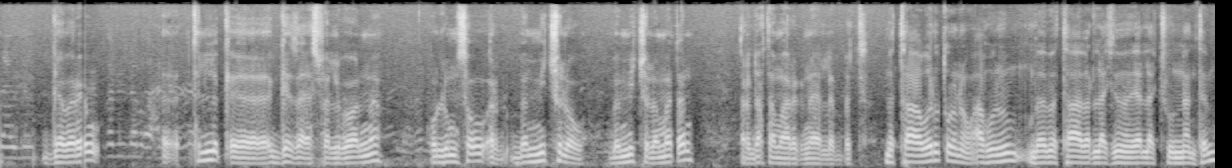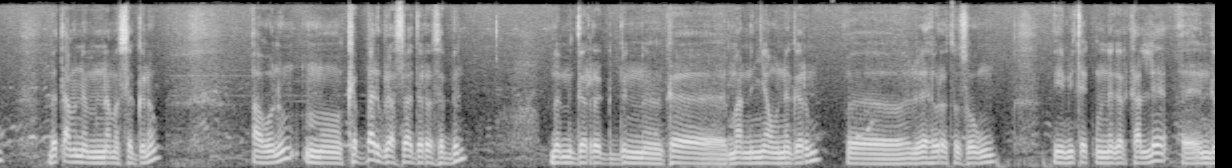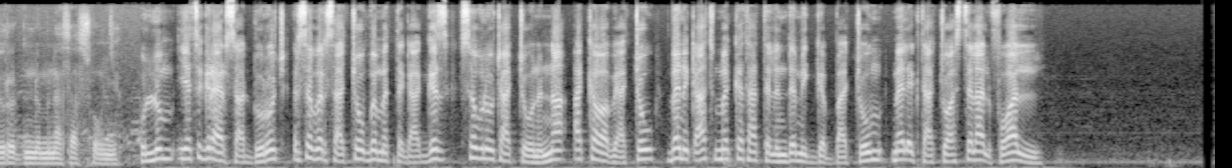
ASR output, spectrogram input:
ገበሬው ትልቅ እገዛ ያስፈልገዋልና ሁሉም ሰው በሚችለው በሚችለው መጠን እርዳታ ማድረግ ነው ያለበት። መተባበሩ ጥሩ ነው። አሁንም በመተባበር ላይ ያላችሁ እናንተም በጣም ነው የምናመሰግነው። አሁንም ከባድ ጉዳት ስላደረሰብን በሚደረግብን ከማንኛውም ነገርም ለህብረተሰቡ የሚጠቅም ነገር ካለ እንዲረዱ እንደምናሳስበው እኛ ሁሉም የትግራይ አርሶ አደሮች እርስ በርሳቸው በመተጋገዝ ሰብሎቻቸውንና አካባቢያቸው በንቃት መከታተል እንደሚገባቸውም መልእክታቸው አስተላልፈዋል።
